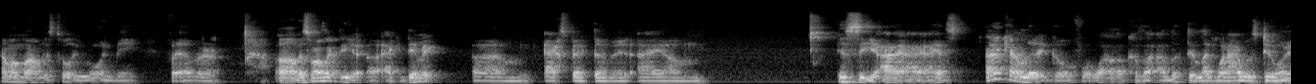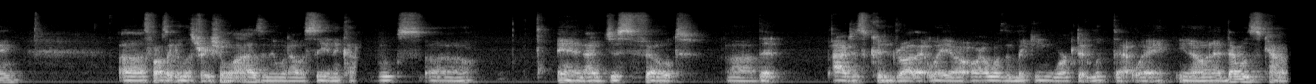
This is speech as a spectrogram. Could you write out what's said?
how my mom just totally ruined me forever. Um, as far as like the uh, academic um, aspect of it, I um, you see, I, I, I had I kind of let it go for a while because I, I looked at like what I was doing uh, as far as like illustration wise, and then what I was seeing in comic books, uh, and I just felt uh, that I just couldn't draw that way, or, or I wasn't making work that looked that way, you know, and that, that was kind of.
